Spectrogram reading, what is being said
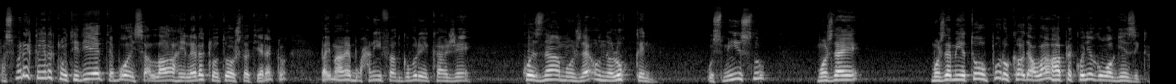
Pa smo rekli, reklo ti dijete, boj se Allah, ili reklo to što ti je reklo. Pa imam Ebu Hanife odgovorio i kaže, ko zna možda je on lukin u smislu, možda, je, možda mi je to poruka od Allaha preko njegovog jezika.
